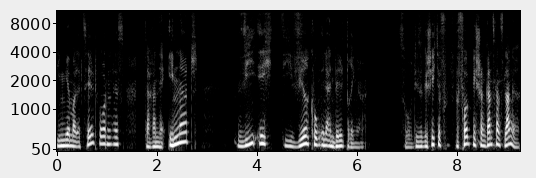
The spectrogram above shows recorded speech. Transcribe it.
die mir mal erzählt worden ist, daran erinnert, wie ich die Wirkung in ein Bild bringe. So, diese Geschichte verfolgt mich schon ganz, ganz lange.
